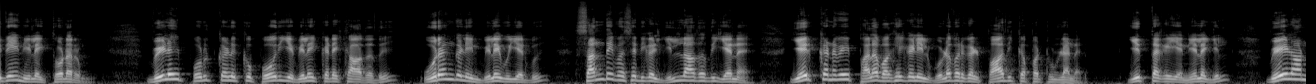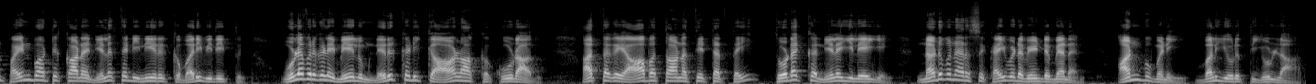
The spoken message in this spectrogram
இதே நிலை தொடரும். விளை பொருட்களுக்கு போதிய விலை கிடைக்காதது உரங்களின் விலை உயர்வு சந்தை வசதிகள் இல்லாதது என ஏற்கனவே பல வகைகளில் உழவர்கள் பாதிக்கப்பட்டுள்ளனர். இத்தகைய நிலையில் வேளாண் பயன்பாட்டுக்கான நிலத்தடி நீருக்கு வரி விதித்து உழவர்களை மேலும் நெருக்கடிக்கு ஆளாக்க கூடாது. அத்தகைய ஆபத்தான திட்டத்தை தொடக்க நிலையிலேயே நடுவண் அரசு கைவிட வேண்டும் என அன்புமணி வலியுறுத்தியுள்ளார்.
